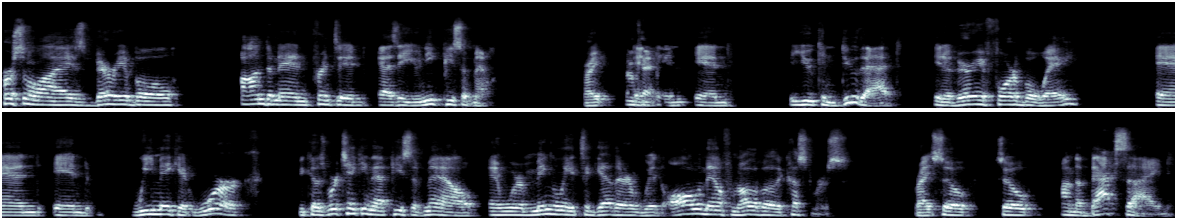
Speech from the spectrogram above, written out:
personalized, variable, on demand printed as a unique piece of mail. Right. Okay. And, and, and you can do that in a very affordable way. And, and we make it work because we're taking that piece of mail and we're mingling it together with all the mail from all of other customers. Right. So, so on the backside,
